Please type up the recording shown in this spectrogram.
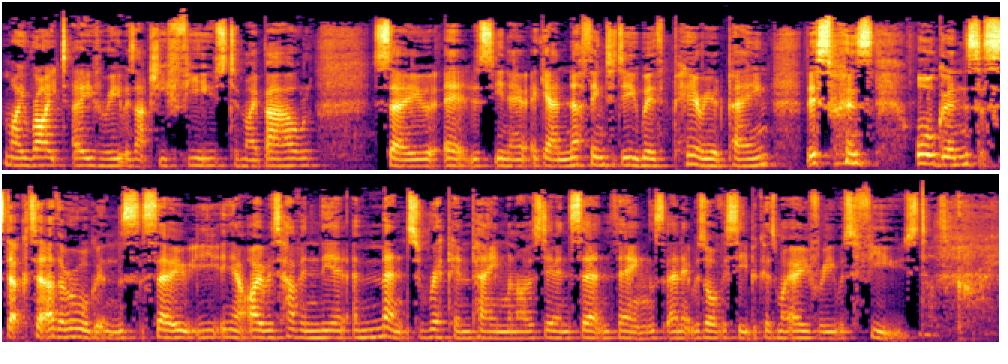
My right ovary was actually fused to my bowel. So it was, you know, again, nothing to do with period pain. This was organs stuck to other organs. So, you know, I was having the immense ripping pain when I was doing certain things. And it was obviously because my ovary was fused. That's crazy.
